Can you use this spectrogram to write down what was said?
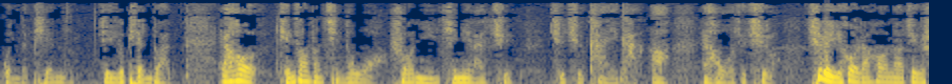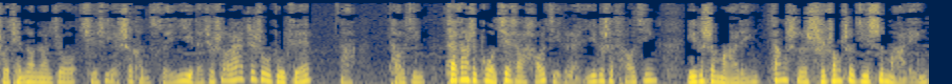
滚的片子，就一个片段。然后田壮壮请的我说你，请你来去去去看一看啊。然后我就去了，去了以后，然后呢，这个时候田壮壮就其实也是很随意的，就说哎，这是我主角啊。陶晶，他当时跟我介绍了好几个人，一个是陶晶，一个是马玲，当时的时装设计师马玲，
